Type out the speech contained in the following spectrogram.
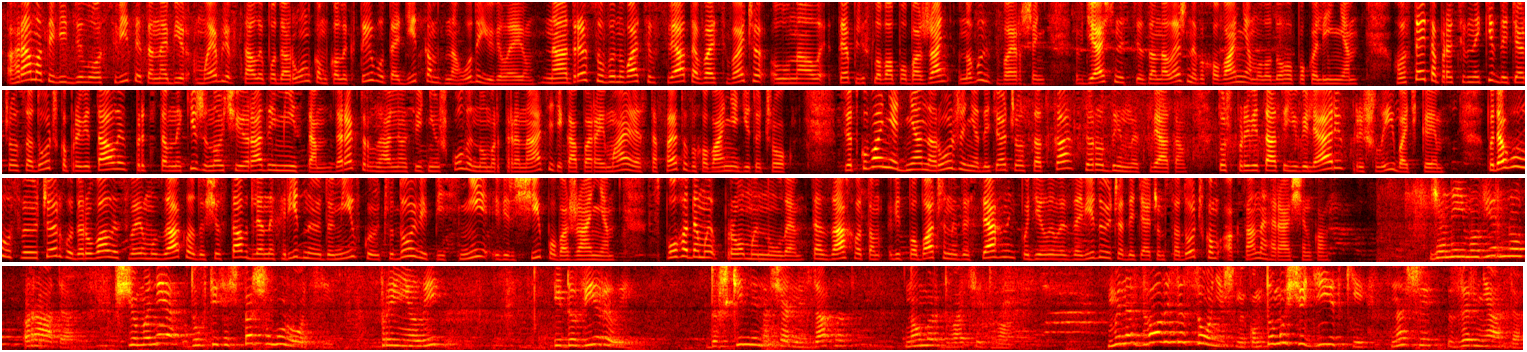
Грамоти відділу освіти та набір меблів стали подарунком колективу та діткам з нагоди ювілею. На адресу винуватців свята весь вечір лунали теплі слова побажань, нових звершень, вдячності за належне виховання молодого покоління. Гостей та працівників дитячого садочка привітали представники жіночої ради міста, директор загальноосвітньої школи номер 13, яка переймає естафету виховання діточок. Святкування дня народження дитячого садка це родинне свято. Тож привітати ювілярів прийшли і батьки. Педагоги у свою чергу дарували своєму закладу, що став для них рідною домівкою, чудові пісні, вірші, побажання, спогадами про минуле та захватом від побачених досягнень поділили завідуюча дитячим садочком Оксана Геращенко. Я неймовірно рада, що мене в 2001 році прийняли і довірили дошкільний навчальний заклад номер 22. Ми назвалися соняшником, тому що дітки, наші зернята,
